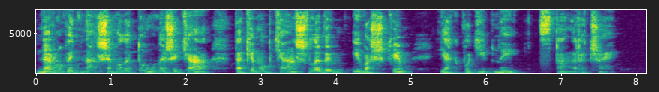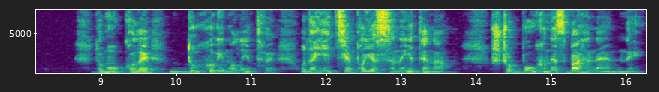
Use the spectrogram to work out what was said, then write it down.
не робить наше молитовне життя таким обтяжливим і важким, як подібний стан речей. Тому, коли духові молитви удається пояснити нам, що Бог незбагненний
